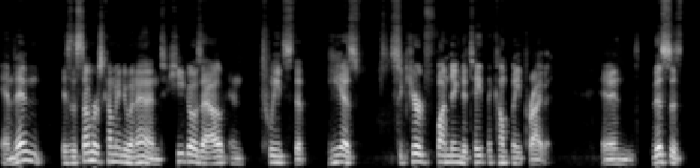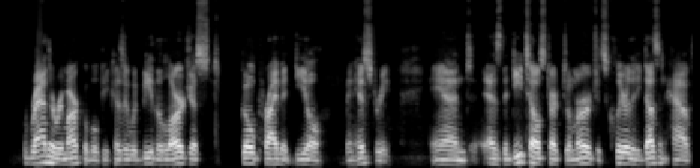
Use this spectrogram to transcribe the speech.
And then, as the summer's coming to an end, he goes out and tweets that he has secured funding to take the company private. And this is rather remarkable because it would be the largest go private deal in history. And as the details start to emerge, it's clear that he doesn't have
